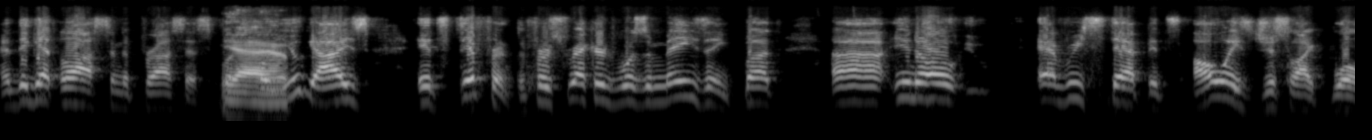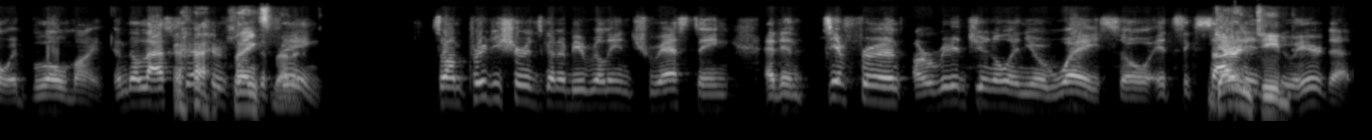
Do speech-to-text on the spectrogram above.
and they get lost in the process but yeah. for you guys it's different. The first record was amazing, but uh, you know, every step it's always just like whoa, it blow my mind. And the last record was the thing. So I'm pretty sure it's going to be really interesting and then different, original in your way. So it's exciting Guaranteed. to hear that.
